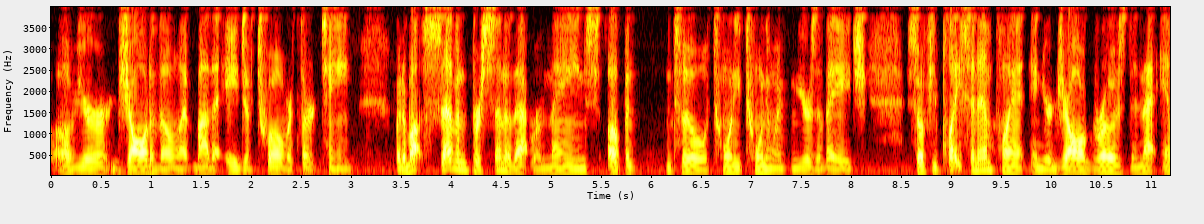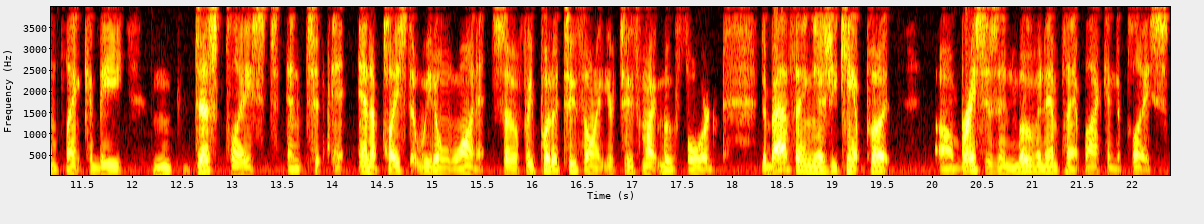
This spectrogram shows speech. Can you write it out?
of your jaw development by the age of 12 or 13, but about 7% of that remains up until 20, 21 years of age. So if you place an implant and your jaw grows, then that implant could be displaced into in a place that we don't want it. So if we put a tooth on it, your tooth might move forward. The bad thing is you can't put uh, braces and move an implant back into place.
